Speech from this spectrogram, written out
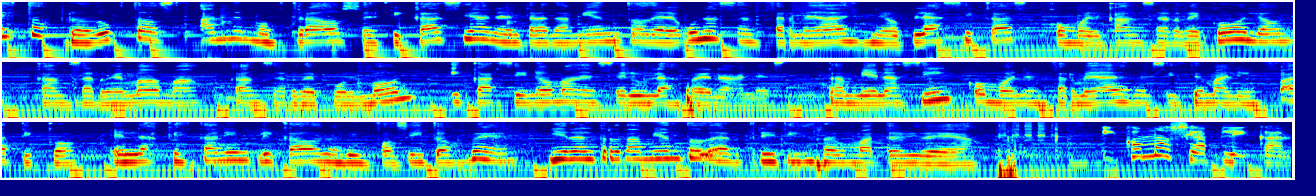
Estos productos han demostrado su eficacia en el tratamiento de algunas enfermedades neoplásicas como el cáncer de colon, cáncer de mama, cáncer de pulmón y carcinoma de células renales. También así como en enfermedades del sistema linfático, en las que están implicados los linfocitos B, y en el tratamiento de artritis reumatoidea. ¿Y cómo se aplican?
